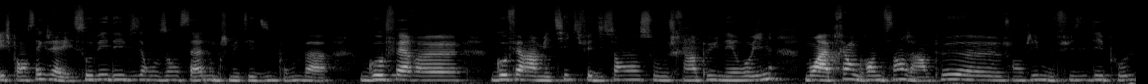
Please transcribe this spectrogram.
et je pensais que j'allais sauver des vies en faisant ça. Donc je m'étais dit bon bah go faire euh, go faire un métier qui fait du sens où je serais un peu une héroïne. Bon après en grandissant, j'ai un peu euh, changé mon fusil d'épaule.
